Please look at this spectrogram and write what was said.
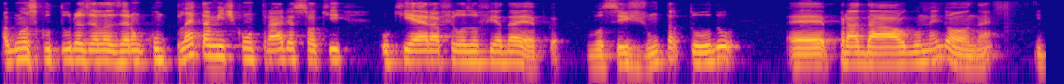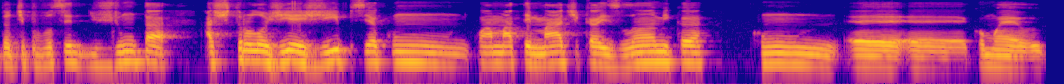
Algumas culturas elas eram completamente contrárias, só que o que era a filosofia da época? Você junta tudo é, para dar algo melhor, né? Então, tipo, você junta astrologia egípcia com, com a matemática islâmica, com é, é, como é o,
